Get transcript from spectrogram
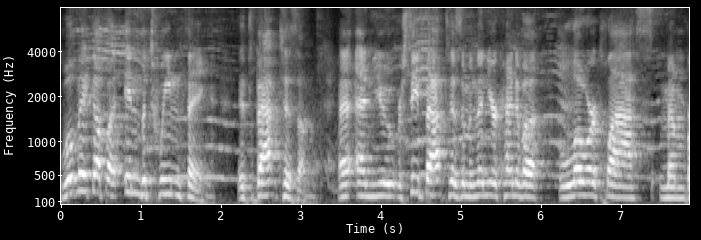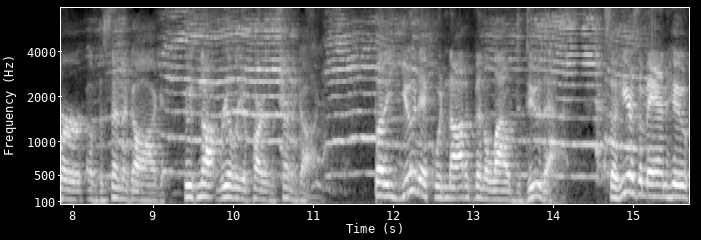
we'll make up an in-between thing. It's baptism. And you receive baptism, and then you're kind of a lower class member of the synagogue who's not really a part of the synagogue. But a eunuch would not have been allowed to do that. So here's a man who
